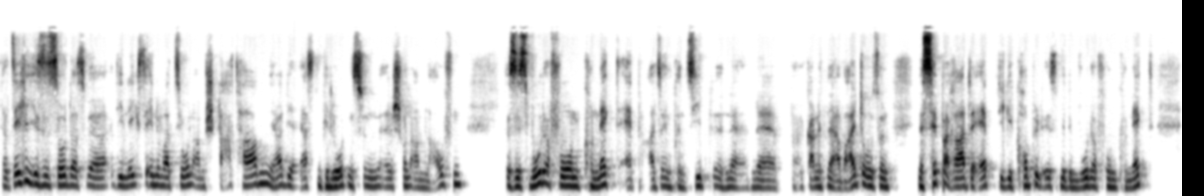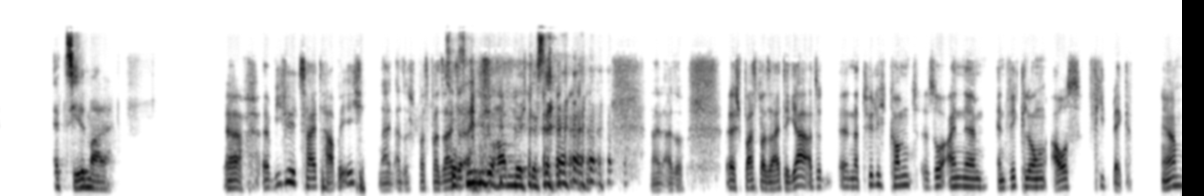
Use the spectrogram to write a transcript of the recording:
tatsächlich ist es so, dass wir die nächste Innovation am Start haben. Ja, die ersten Piloten sind äh, schon am Laufen. Das ist Vodafone Connect App, also im Prinzip eine, eine, gar nicht eine Erweiterung, sondern eine separate App, die gekoppelt ist mit dem Vodafone Connect. Erzähl mal. Ja, äh, wie viel Zeit habe ich? Nein, also Spaß beiseite. So viel, wie du haben möchtest. Nein, also äh, Spaß beiseite. Ja, also äh, natürlich kommt so eine Entwicklung aus Feedback. Ja,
